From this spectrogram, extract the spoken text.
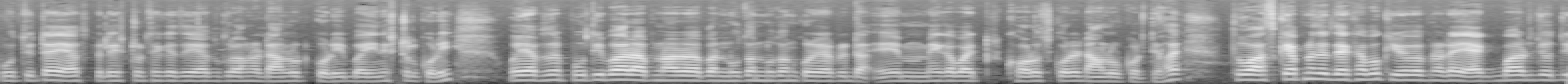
প্রতিটা অ্যাপস প্লে স্টোর থেকে যে অ্যাপসগুলো আমরা ডাউনলোড করি বা ইনস্টল করি, ওই অ্যাপসের প্রতিবার আপনার আবার নতুন নতুন করে আপনি মেগাবাইট খরচ করে ডাউনলোড করতে হয়। তো আজকে আপনাদের দেখাবো কীভাবে আপনারা একবার যদি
